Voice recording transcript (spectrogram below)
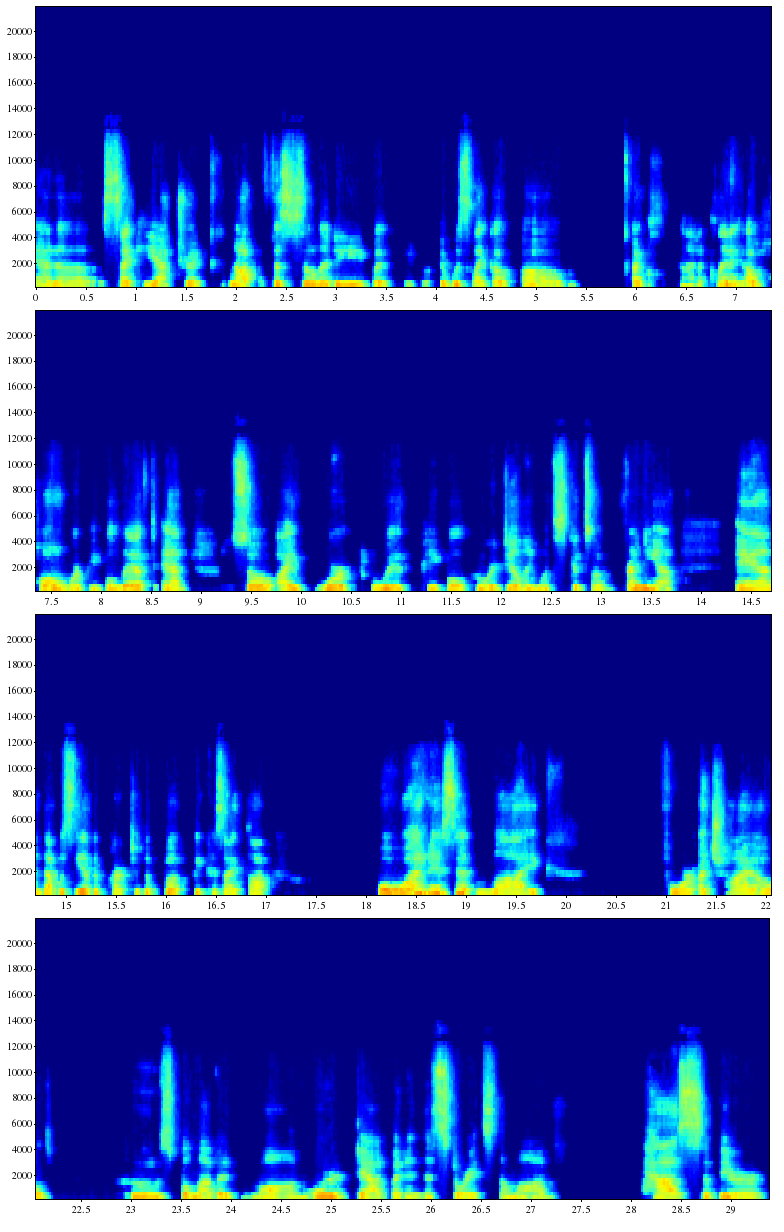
at a psychiatric, not facility, but it was like a, a, a, not a clinic, a home where people lived. And so I worked with people who are dealing with schizophrenia and that was the other part to the book because I thought, well, what is it like for a child whose beloved mom or dad, but in this story, it's the mom, has severe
